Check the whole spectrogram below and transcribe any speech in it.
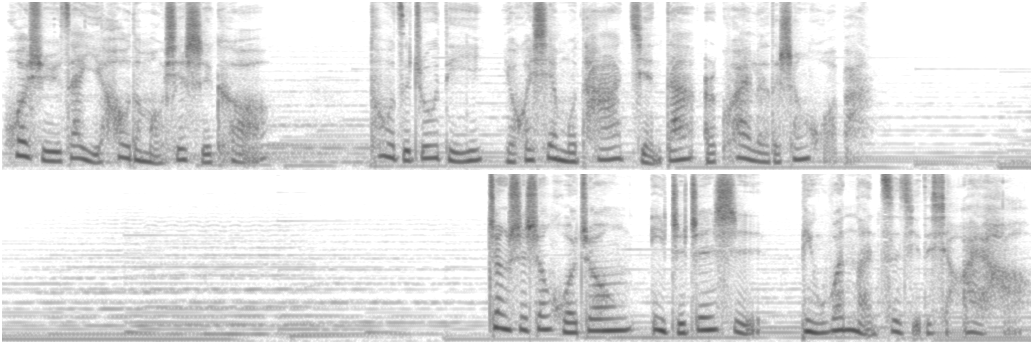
或许在以后的某些时刻，兔子朱迪也会羡慕他简单而快乐的生活吧。正是生活中一直珍视并温暖自己的小爱好，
